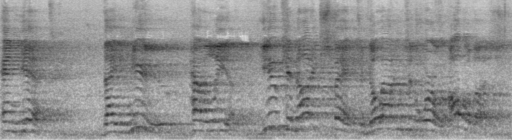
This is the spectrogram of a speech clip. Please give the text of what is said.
And yet, they knew how to live. You cannot expect to go out into the world, all of us,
